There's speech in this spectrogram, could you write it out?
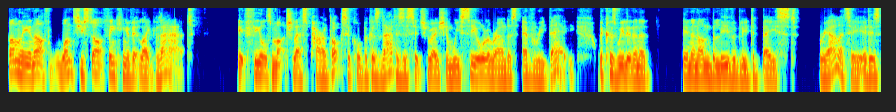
funnily enough once you start thinking of it like that it feels much less paradoxical because that is a situation we see all around us every day. Because we live in a in an unbelievably debased reality it is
